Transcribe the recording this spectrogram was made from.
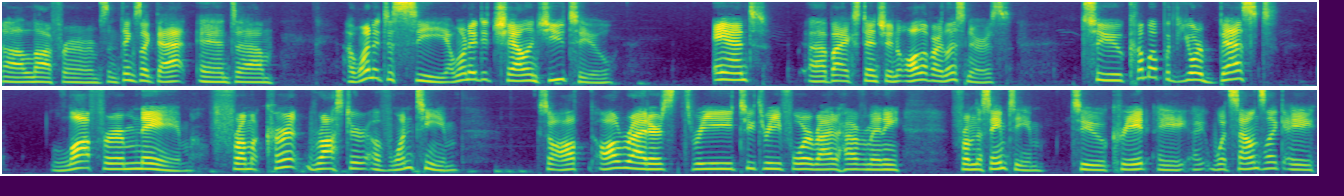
uh, law firms and things like that. And um, I wanted to see, I wanted to challenge you two, and uh, by extension, all of our listeners, to come up with your best law firm name from a current roster of one team. So all all riders, three, two, three, four rider, however many, from the same team to create a, a what sounds like a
